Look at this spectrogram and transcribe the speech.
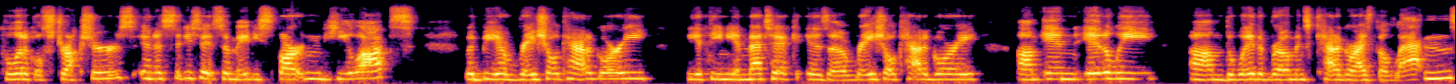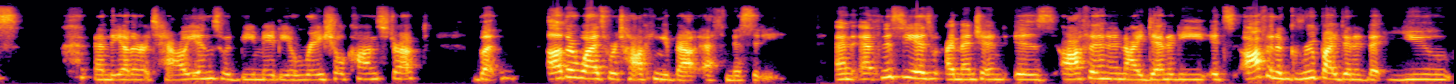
political structures in a city state. So maybe Spartan helots would be a racial category. The Athenian metic is a racial category. Um, in Italy, um, the way the Romans categorized the Latins and the other Italians would be maybe a racial construct. But otherwise, we're talking about ethnicity. And ethnicity, as I mentioned, is often an identity, it's often a group identity that you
